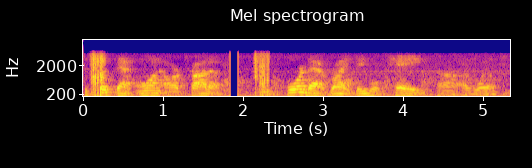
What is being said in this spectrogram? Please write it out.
to put that on our product, and for that right, they will pay uh, a royalty.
